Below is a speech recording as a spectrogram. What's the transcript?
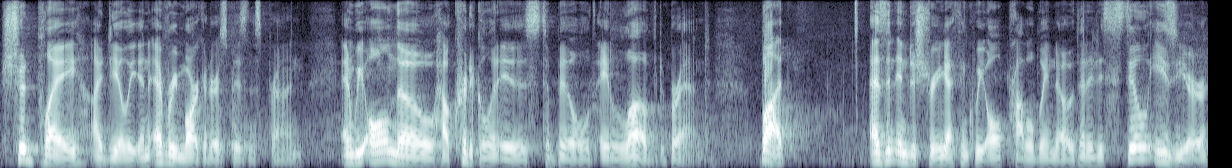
should play, ideally, in every marketer's business plan. And we all know how critical it is to build a loved brand. But as an industry, I think we all probably know that it is still easier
